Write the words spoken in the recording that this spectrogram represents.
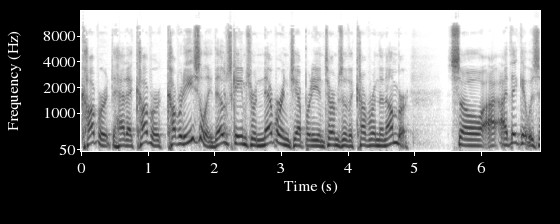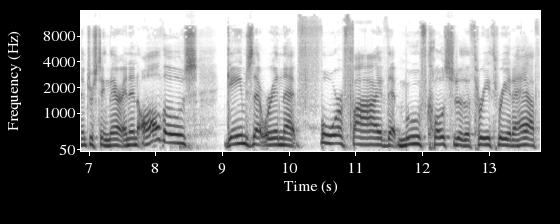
covered had a cover covered easily. Those games were never in jeopardy in terms of the cover and the number. So I, I think it was interesting there. And then all those games that were in that four five that moved closer to the three, three and a half,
